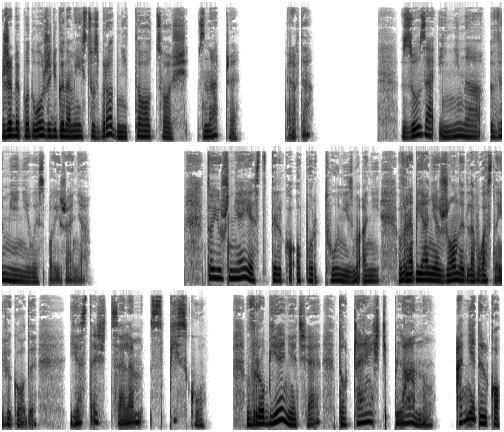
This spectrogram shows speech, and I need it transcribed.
żeby podłożyć go na miejscu zbrodni, to coś znaczy, prawda? Zuza i Nina wymieniły spojrzenia. To już nie jest tylko oportunizm ani wrabianie żony dla własnej wygody. Jesteś celem spisku. Wrobienie cię to część planu, a nie tylko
